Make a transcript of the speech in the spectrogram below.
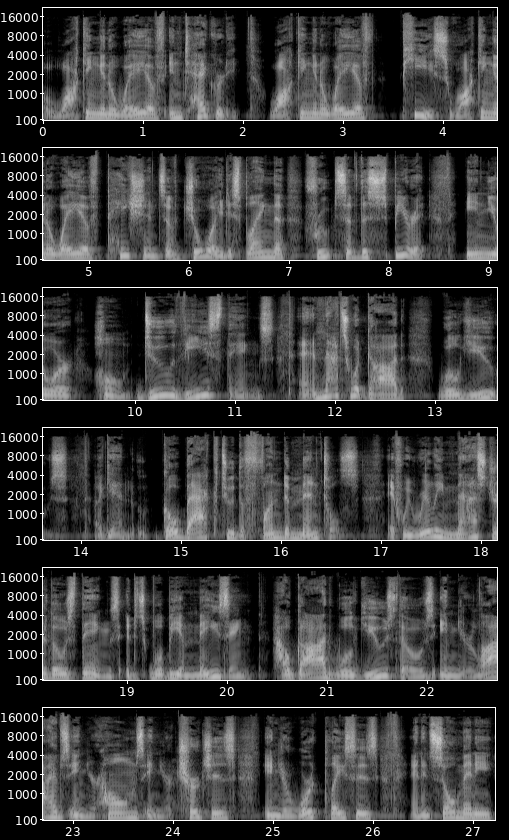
walking in a way of integrity, walking in a way of peace, walking in a way of patience, of joy, displaying the fruits of the Spirit in your home. Do these things, and that's what God will use. Again, go back to the fundamentals. If we really master those things, it will be amazing how God will use those in your lives, in your homes, in your churches, in your workplaces, and in so many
